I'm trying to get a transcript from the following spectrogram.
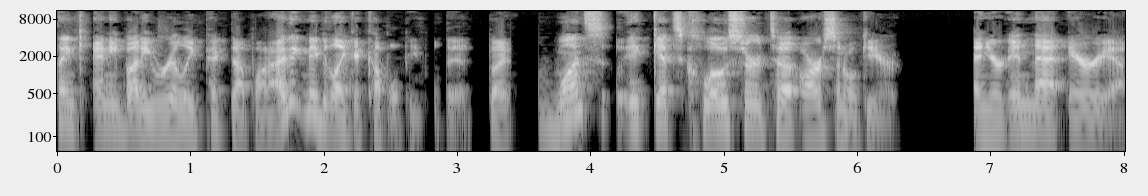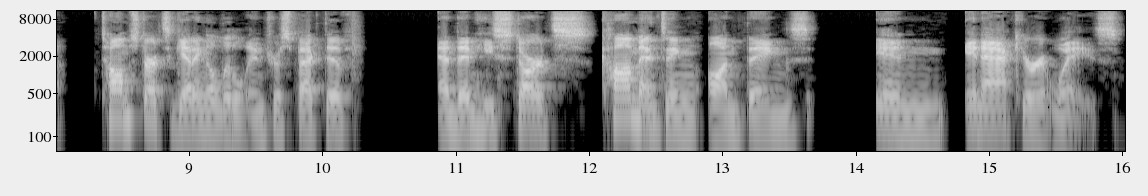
think anybody really picked up on it. I think maybe like a couple people did, but once it gets closer to Arsenal gear and you're in that area, Tom starts getting a little introspective and then he starts commenting on things in inaccurate ways.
